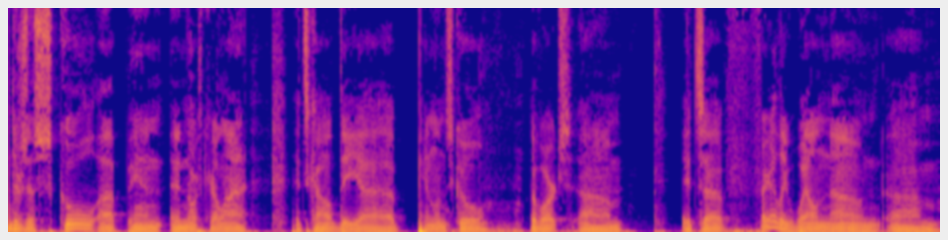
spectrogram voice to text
there's a school up in, in North Carolina. It's called the uh, Penland School of Arts. Um, it's a fairly well known um,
